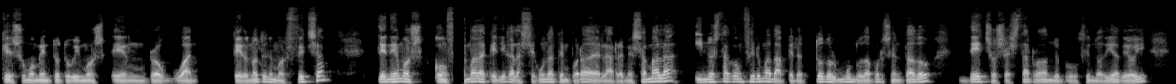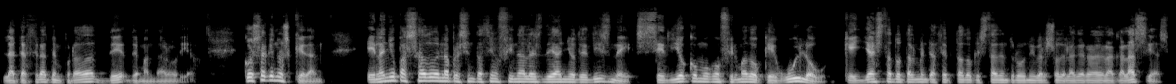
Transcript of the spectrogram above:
que en su momento tuvimos en Rogue One pero no tenemos fecha. Tenemos confirmada que llega la segunda temporada de La Remesa Mala y no está confirmada, pero todo el mundo da por sentado. De hecho, se está rodando y produciendo a día de hoy la tercera temporada de The Mandalorian. Cosa que nos quedan. El año pasado, en la presentación finales de año de Disney, se dio como confirmado que Willow, que ya está totalmente aceptado que está dentro del universo de la Guerra de las Galaxias,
